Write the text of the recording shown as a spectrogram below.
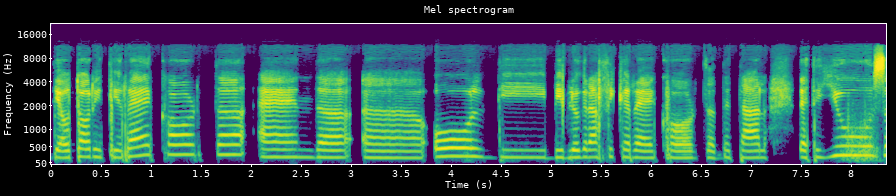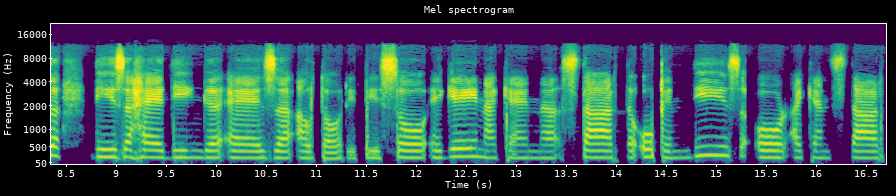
the authority record and uh, uh, all the bibliographic records that are that use this heading as authority. So again, I can start open this or I can start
